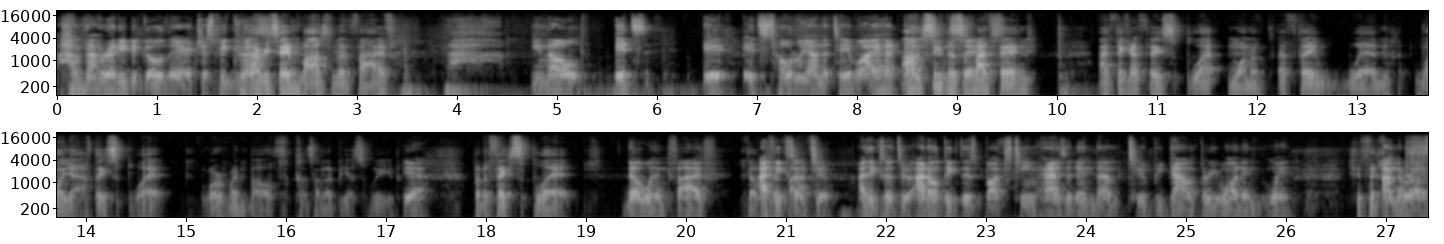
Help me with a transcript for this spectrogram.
I'm not ready to go there just because Are we saying Boston in five? you know it's it it's totally on the table. I had Honestly, this six. is my thing. I think if they split one of, if they win, well, yeah, if they split or win both, because then it'd be a sweep. Yeah, But if they split, they'll win five. they'll I win think so too. I think so too. I don't think this Bucks team has it in them to be down three one and win on the road.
